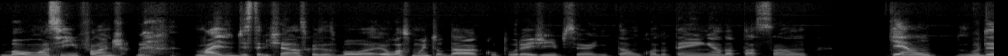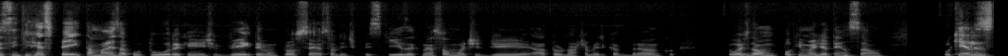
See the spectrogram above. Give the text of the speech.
Bom, assim, falando de, mais destrinchando as coisas boas, eu gosto muito da cultura egípcia, então quando tem adaptação que é um, vou dizer assim, que respeita mais a cultura, que a gente vê que teve um processo ali de pesquisa, que não é só um monte de ator norte-americano branco, eu gosto de dar um pouquinho mais de atenção. O que eles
